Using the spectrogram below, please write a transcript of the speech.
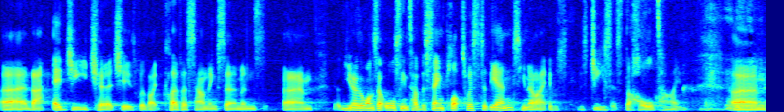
uh, that edgy churches with like clever sounding sermons. Um, you know, the ones that all seem to have the same plot twist at the end. You know, like it was, it was Jesus the whole time. Um,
